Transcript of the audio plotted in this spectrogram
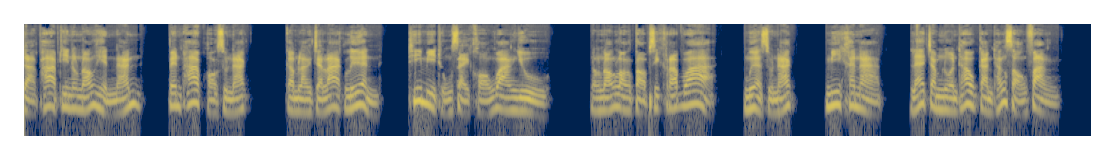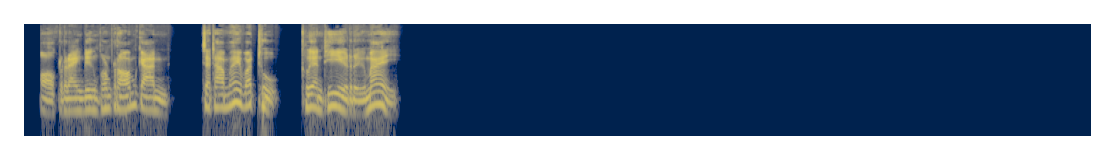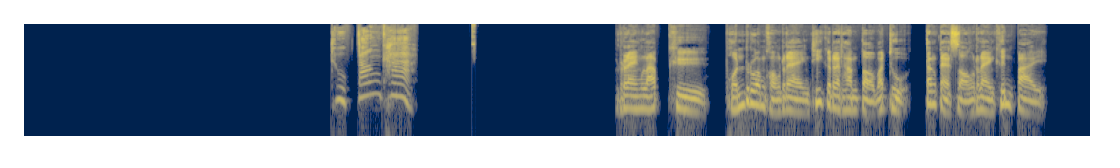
จากภาพที่น้องๆเห็นนั้น เป็นภาพของสุนัขกำลังจะลากเลื่อน ที่มีถุงใส่ของวางอยู่ น้องๆลองตอบสิครับว่า เมื่อสุนัขมีขนาดและจำนวนเท่ากันทั้งสองฝั่ง ออกแรงดึงพร้อมๆกัน จะทำให้วัตถุเคลื่อนที่หรือไม่ ถูกต้องค่ะ แรงลับคือ ผลรวมของแรงที่กระทำต่อวัตถุตั้งแต่สองแรงขึ้นไป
